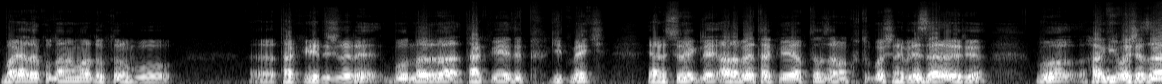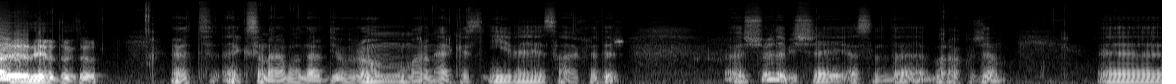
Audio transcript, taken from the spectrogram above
Bayağı da kullanan var doktorum bu e, takviye edicileri. Bunları da takviye edip gitmek yani sürekli arabaya takviye yaptığın zaman kutup başına bile zarar veriyor. Bu hangi başa zarar verir diyelim doktorum. Evet, herkese merhabalar diyorum. Umarım herkes iyi ve sağlıklıdır. Ee, şöyle bir şey aslında Burak Hocam. Ee,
